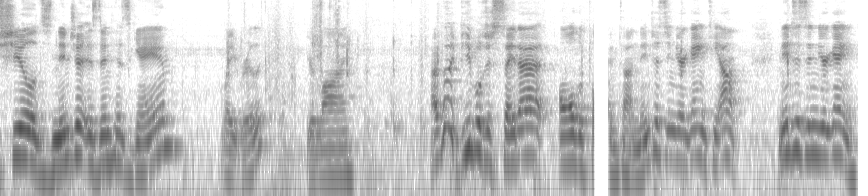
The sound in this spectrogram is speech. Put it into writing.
Shields, Ninja is in his game? Wait, really? You're lying. I feel like people just say that all the fucking time. Ninja's in your game, Tian. Ninja's in your game.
